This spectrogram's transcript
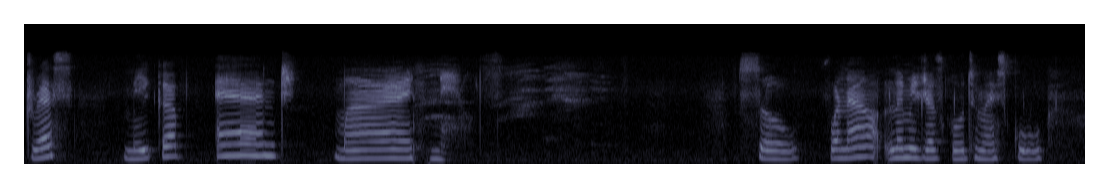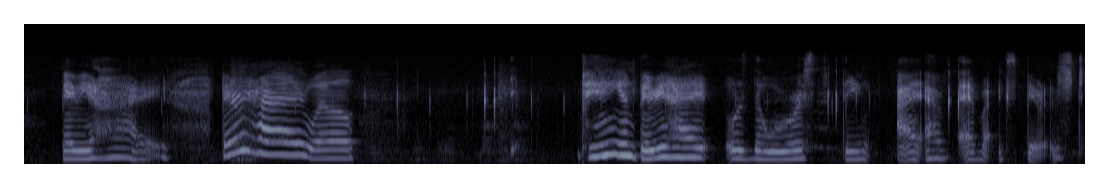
dress, makeup, and my nails. So for now, let me just go to my school, Berry High. Berry High, well, being in Berry High was the worst thing I have ever experienced.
